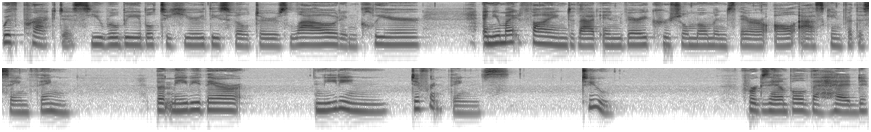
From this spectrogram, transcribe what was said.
With practice, you will be able to hear these filters loud and clear, and you might find that in very crucial moments they are all asking for the same thing, but maybe they're needing different things too. For example, the head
